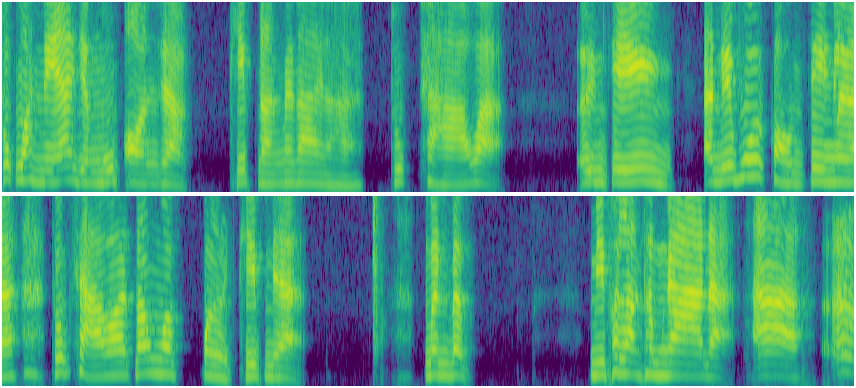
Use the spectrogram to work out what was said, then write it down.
ทุกวันนี้ยังมุฟออนจากคลิปนั้นไม่ได้นะคะ ทุกเช้าอะ่ะเออจริงๆอันนี้พูดของจริงเลยนะทุกเช้าอะต้องมาเปิดคลิปเนี่ย มันแบบ มีพลังทำงานอะ อ่าเอ่อ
